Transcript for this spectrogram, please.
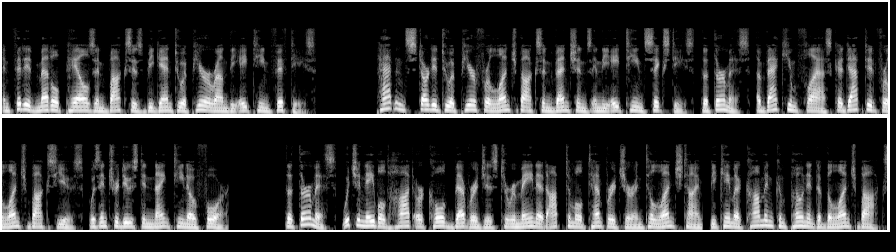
and fitted metal pails and boxes began to appear around the 1850s. Patents started to appear for lunchbox inventions in the 1860s. The thermos, a vacuum flask adapted for lunchbox use, was introduced in 1904. The thermos, which enabled hot or cold beverages to remain at optimal temperature until lunchtime, became a common component of the lunch box.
